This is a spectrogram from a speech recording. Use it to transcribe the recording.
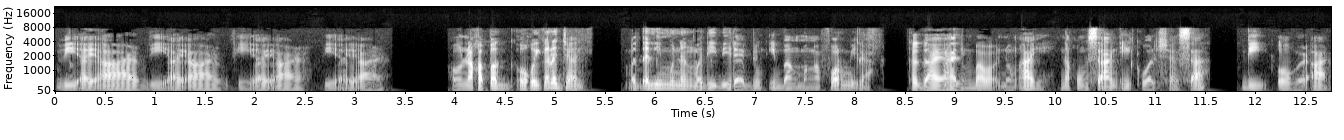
VIR, VIR, VIR, VIR. O nakapag okay ka na dyan, madali mo nang madiderive yung ibang mga formula. Kagaya halimbawa nung I na kung saan equal siya sa V over R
